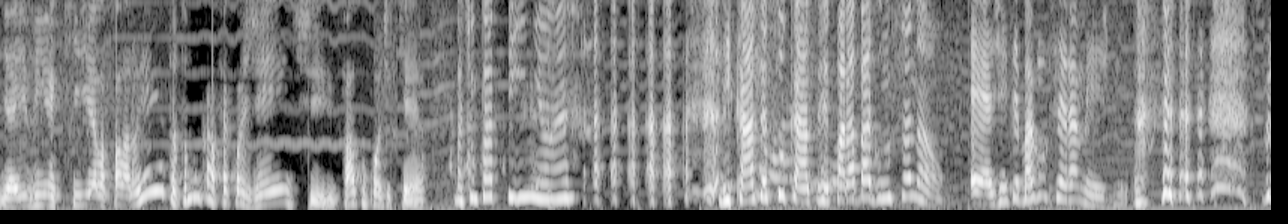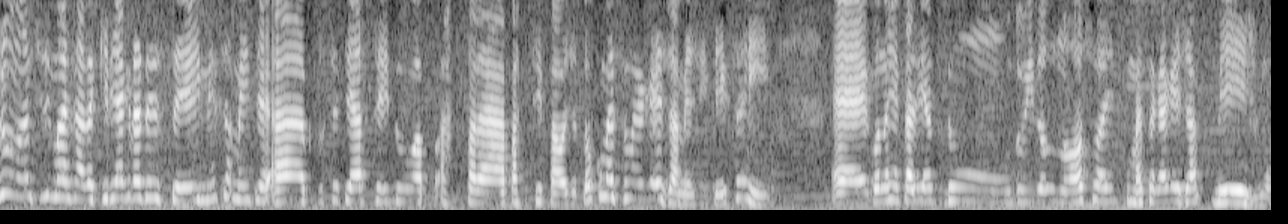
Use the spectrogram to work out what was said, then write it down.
E aí vim aqui e elas falaram: Eita, toma um café com a gente, faz um podcast. Bate um papinho, né? De casa é sucaça, repara a bagunça não. É, a gente é bagunceira mesmo. Bruno, antes de mais nada, queria agradecer imensamente a você ter aceito para participar. Eu já tô começando a gaguejar, minha gente, é isso aí. É, quando a gente tá diante do, do ídolo nosso, a gente começa a gaguejar mesmo.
